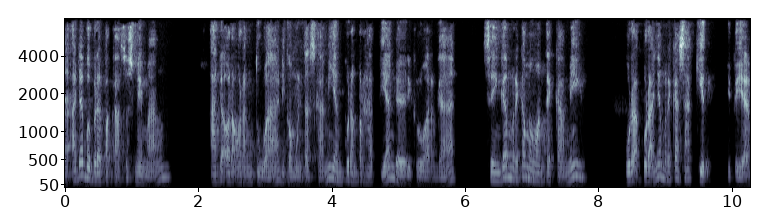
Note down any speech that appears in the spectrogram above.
Eh, ada beberapa kasus memang ada orang-orang tua di komunitas kami yang kurang perhatian dari keluarga sehingga mereka mengontek kami pura-puranya mereka sakit gitu ya.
